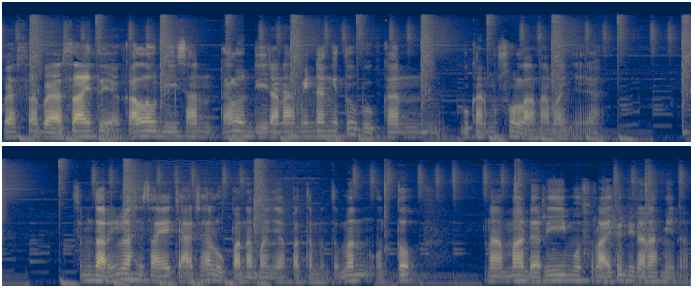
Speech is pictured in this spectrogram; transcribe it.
bahasa-bahasa itu ya. Kalau di san kalau di ranah Minang itu bukan bukan musola namanya ya. Sebentar ini masih saya cari saya lupa namanya apa teman-teman untuk nama dari musola itu di ranah Minang.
